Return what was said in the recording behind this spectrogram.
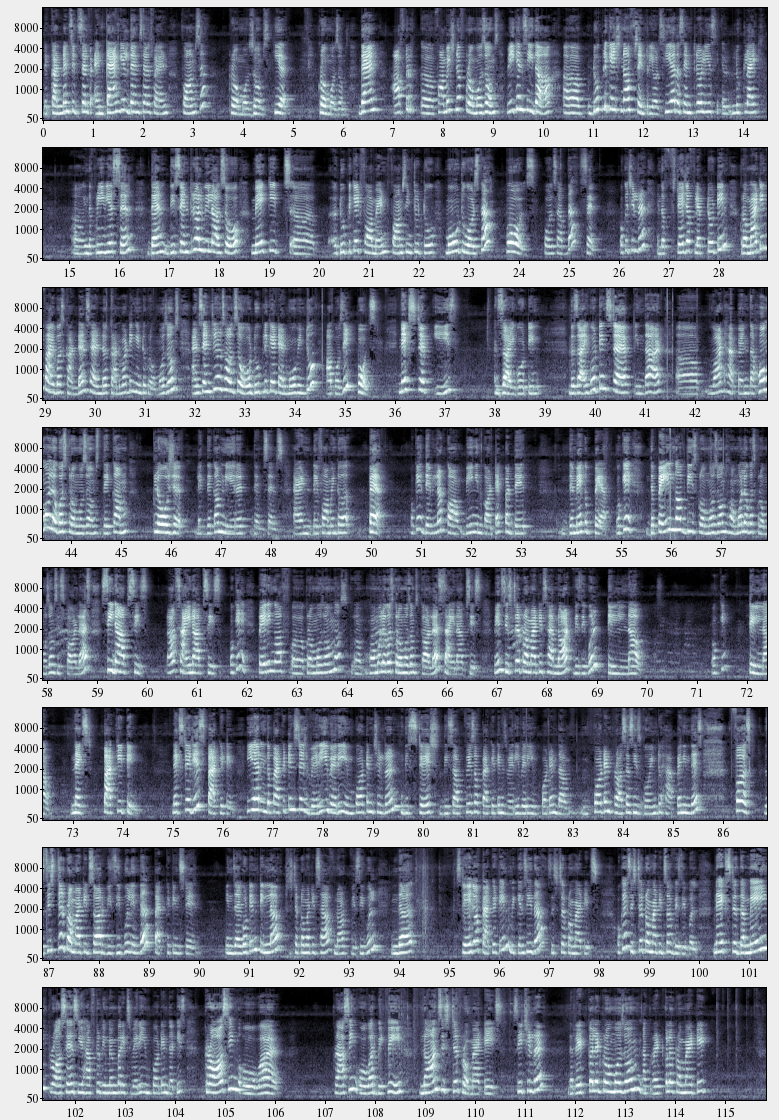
they condense itself, entangle themselves and forms chromosomes. Here, chromosomes. Then after uh, formation of chromosomes, we can see the uh, duplication of centrioles. Here the centriole is uh, look like uh, in the previous cell. Then the centriole will also make its uh, duplicate form and forms into to move towards the poles, poles of the cell. Okay children, in the stage of leptotene, chromatin fibers condense and uh, converting into chromosomes and centrioles also duplicate and move into opposite poles. Next step is zygotene. The zygotene step in that uh, what happened the homologous chromosomes they come closer like they come nearer themselves and they form into a pair. Okay? They will not being in contact but they they make a pair. Okay? The pairing of these chromosomes homologous chromosomes is called as synapsis or synapsis okay? Pairing of uh, chromosomes uh, homologous chromosomes called as synapsis means sister chromatids have not visible till now. Okay? Till now. Next pachytene next stage is pachytene here in the pachytene stage very very important children. This stage the subphase of pachytene is very very important. The important process is going to happen in this. First the sister chromatids are visible in the pachytene stage. In zygotene till now sister chromatids have not visible. In the stage of pachytene we can see the sister chromatids. Okay sister chromatids are visible. Next the main process you have to remember it's very important that is crossing over crossing over between non-sister chromatids. See children the red colored chromosome a red colored chromatid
